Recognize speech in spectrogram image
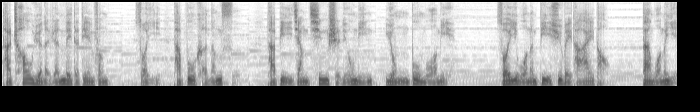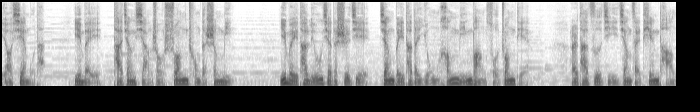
他超越了人类的巅峰，所以他不可能死，他必将青史留名，永不磨灭。所以我们必须为他哀悼，但我们也要羡慕他，因为他将享受双重的生命，因为他留下的世界将被他的永恒名望所装点，而他自己将在天堂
